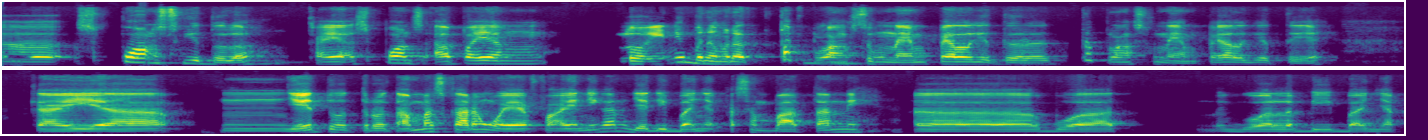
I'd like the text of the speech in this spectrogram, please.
uh, spons gitu loh, kayak spons apa yang lo ini benar-benar tetap langsung nempel gitu, tetap langsung nempel gitu ya. Kayak hmm, ya itu terutama sekarang WFA ini kan jadi banyak kesempatan nih uh, buat gue lebih banyak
